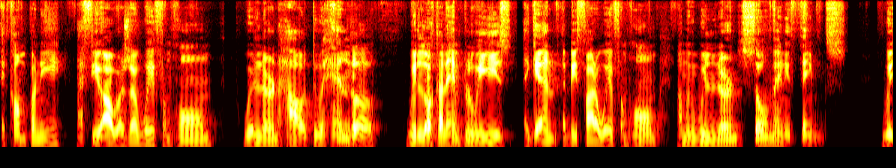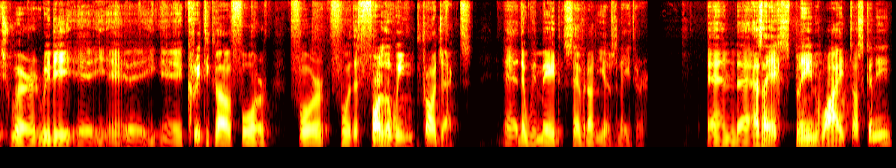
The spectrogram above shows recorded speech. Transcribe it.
a company a few hours away from home. We learn how to handle with local employees, again, a bit far away from home. I mean, we learned so many things which were really uh, uh, uh, critical for, the following projects that we made several years later. And as I explained why Tuscany,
